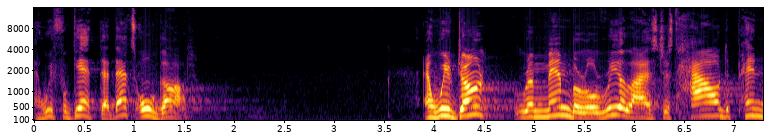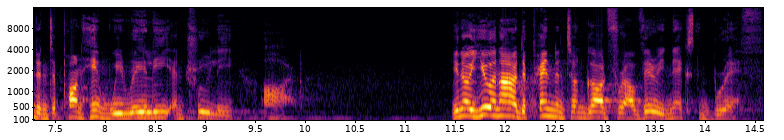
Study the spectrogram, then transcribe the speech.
and we forget that that's all God. And we don't remember or realize just how dependent upon Him we really and truly are. You know, you and I are dependent on God for our very next breath.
